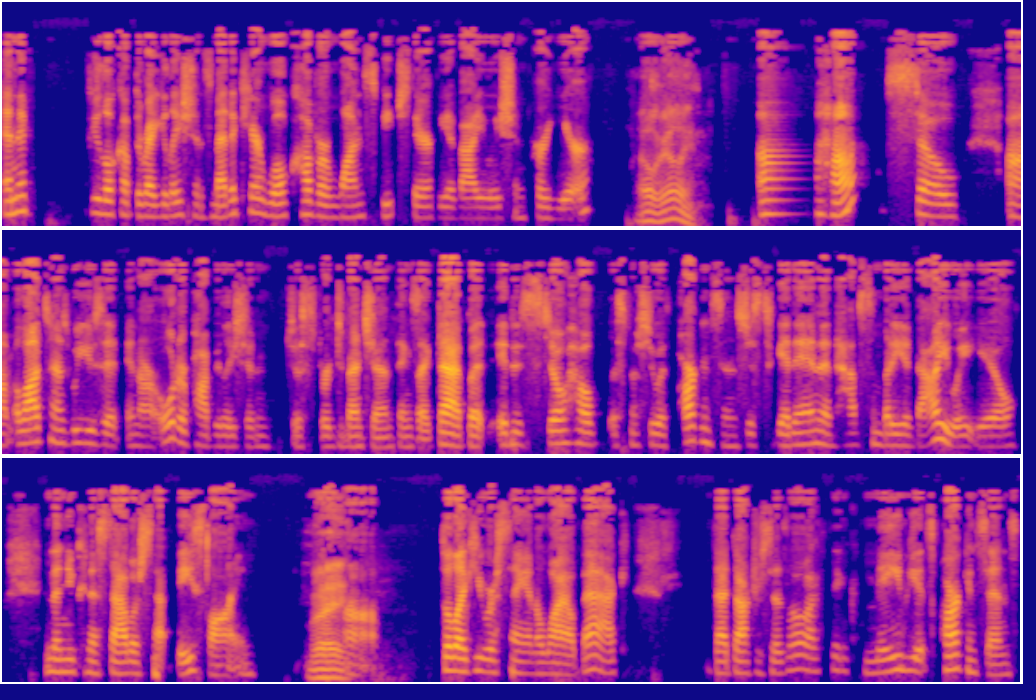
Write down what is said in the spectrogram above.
and if, if you look up the regulations, Medicare will cover one speech therapy evaluation per year. Oh, really? Uh huh. So um, a lot of times we use it in our older population just for dementia and things like that, but it is still help, especially with Parkinson's, just to get in and have somebody evaluate you, and then you can establish that baseline. Right. Um, so, like you were saying a while back, that doctor says, "Oh, I think maybe it's Parkinson's."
